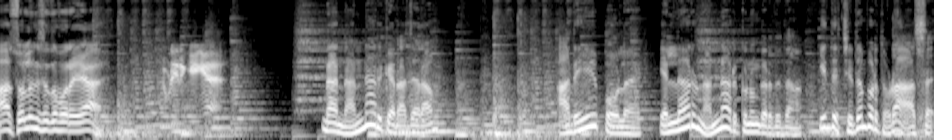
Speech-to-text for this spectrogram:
ஆ சொல்லுங்க சிதம்பரையா எப்படி இருக்கீங்க? நான் நன்னா இருக்கேன் ராஜாராம். அதே போல எல்லாரும் நன்னா இருக்கணுங்கிறது தான் இந்த சிதம்பரத்தோட ஆசை.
